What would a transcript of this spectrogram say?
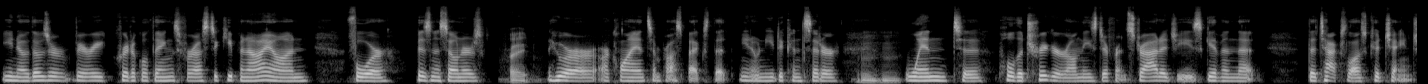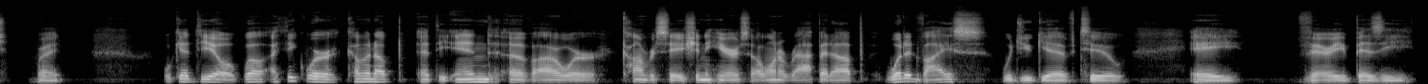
you know, those are very critical things for us to keep an eye on for business owners right. who are our clients and prospects that, you know, need to consider mm-hmm. when to pull the trigger on these different strategies given that the tax laws could change. Right. Well, good deal. Well, I think we're coming up at the end of our conversation here, so I want to wrap it up. What advice would you give to a very busy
